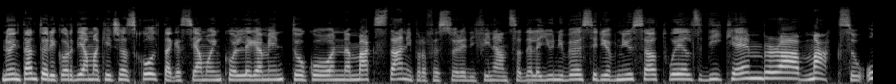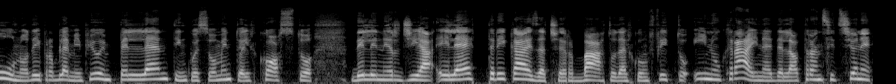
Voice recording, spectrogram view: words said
Noi intanto ricordiamo a chi ci ascolta che siamo in collegamento con Max Tani, professore di finanza della University of New South Wales di Canberra. Max, uno dei problemi più impellenti in questo momento è il costo dell'energia elettrica esacerbato dal conflitto in Ucraina e della transizione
